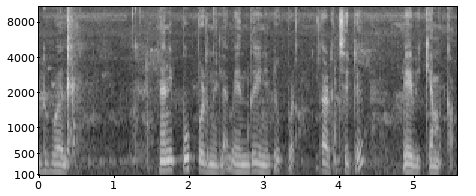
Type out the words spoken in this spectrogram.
ഇതുപോലെ. ഞാനിപ്പോൾ ഉപ്പിടുന്നില്ല. വെന്ത് കഴിഞ്ഞിട്ട് ഉപ്പിടാം. തടച്ചിട്ട് വേവിക്കാൻ വെക്കാം.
